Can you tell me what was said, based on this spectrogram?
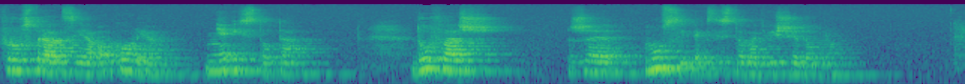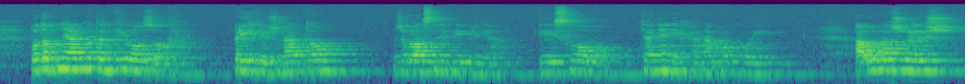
frustrácia okolia, neistota, dúfaš, že musí existovať vyššie dobro. Podobne ako ten filozof, prídeš na to, že vlastne Biblia, jej slovo, ťa nenechá na pokoji. A uvažuješ,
